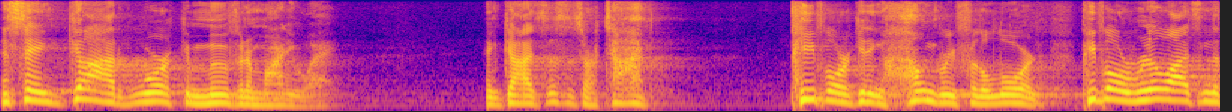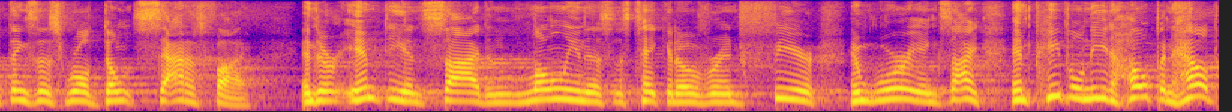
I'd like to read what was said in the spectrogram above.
and saying, God, work and move in a mighty way. And guys, this is our time. People are getting hungry for the Lord. People are realizing the things of this world don't satisfy. And they're empty inside, and loneliness is taken over, and fear, and worry, anxiety. And people need hope and help.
